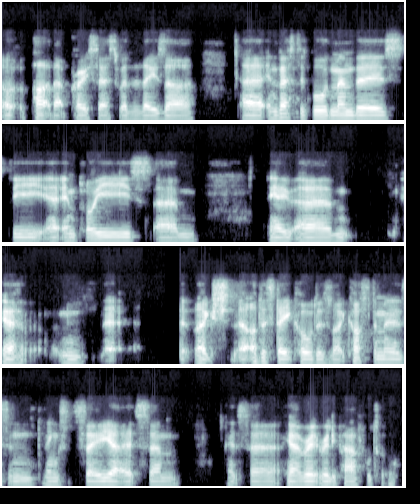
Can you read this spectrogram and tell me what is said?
a part of that process, whether those are uh, investors, board members, the uh, employees, um, you know, um, yeah, I mean, uh, like other stakeholders like customers and things. So yeah, it's um, it's a yeah, really really powerful tool.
